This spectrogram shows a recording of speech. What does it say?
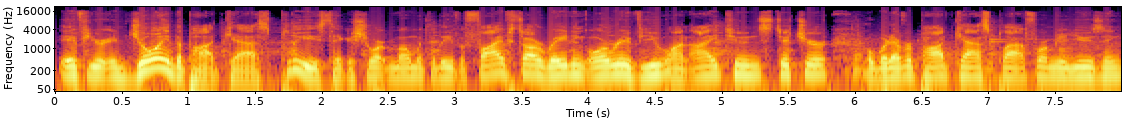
If you're enjoying the podcast, please take a short moment to leave a five star rating or review on iTunes, Stitcher, or whatever podcast platform you're using.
